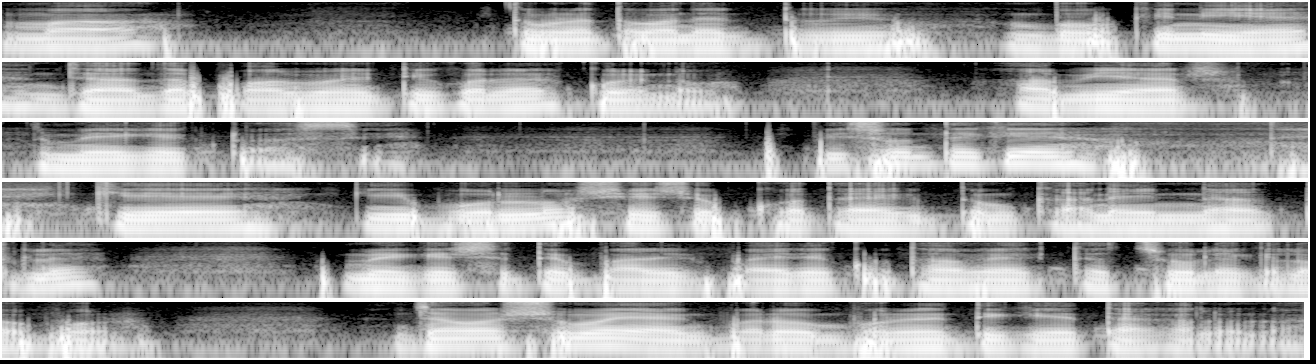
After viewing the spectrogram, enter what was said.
মা, তোমরা তোমাদের দুই বউকে নিয়ে যা যা ফর্মালিটি করার করে নাও। আমি আর মেঘ একটু আসছি পিছন থেকে কে কি বলল, সেসব কথা একদম কানে না তুলে মেঘের সাথে বাড়ির বাইরে কোথাও একটা চলে গেল ভোর। যাওয়ার সময় একবারও ভোরের দিকে তাকালো না।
